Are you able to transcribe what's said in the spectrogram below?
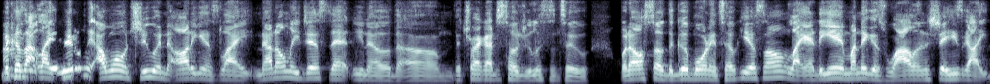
Because I, mean, like literally, I want you in the audience, like not only just that, you know, the um the track I just told you to listen to, but also the Good Morning Tokyo song. Like at the end, my nigga's wilding and shit. He's like,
